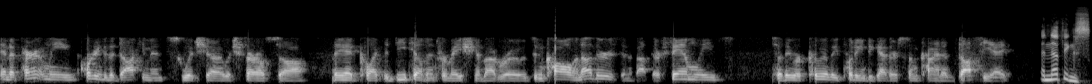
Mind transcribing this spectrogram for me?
And apparently, according to the documents which uh, which Farrow saw, they had collected detailed information about Rhodes and Kahl and others and about their families. So they were clearly putting together some kind of dossier. And nothing's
